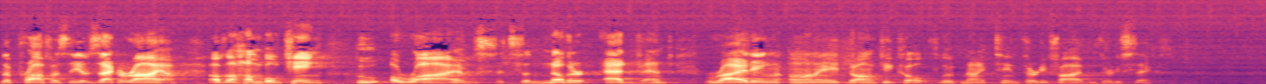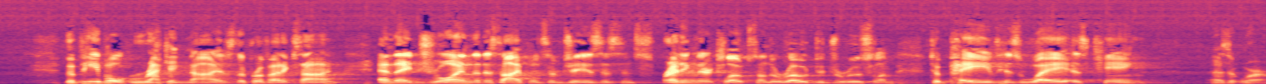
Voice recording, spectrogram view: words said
the prophecy of Zechariah, of the humble king who arrives, it's another advent, riding on a donkey colt, Luke 19, 35 and 36. The people recognize the prophetic sign and they join the disciples of Jesus in spreading their cloaks on the road to Jerusalem to pave his way as king, as it were.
